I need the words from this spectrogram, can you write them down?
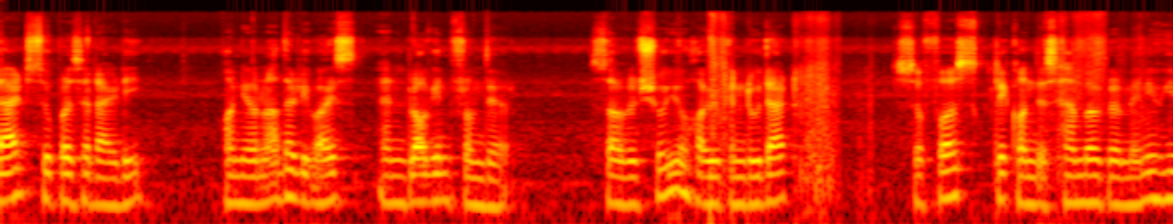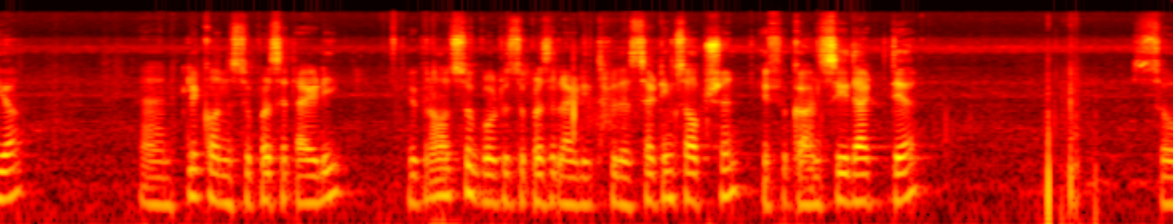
that Supercell ID on your another device and log in from there. So I will show you how you can do that. So first click on this hamburger menu here and click on the Supercell ID you can also go to Supercell ID through the settings option if you can't see that there. So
